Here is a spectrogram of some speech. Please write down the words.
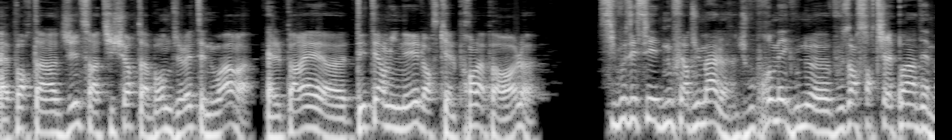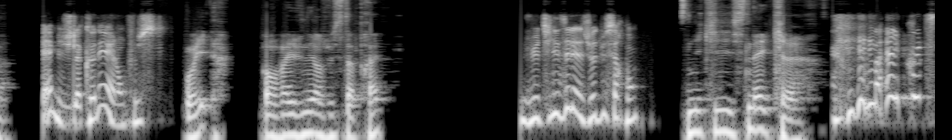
Elle porte un jeans, un t-shirt à bandes violettes et noires. Elle paraît euh, déterminée lorsqu'elle prend la parole. Si vous essayez de nous faire du mal, je vous promets que vous ne vous en sortirez pas indemne. Eh mais je la connais elle en plus. Oui, on va y venir juste après. Je vais utiliser les yeux du serpent. Sneaky Snake. bah écoute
